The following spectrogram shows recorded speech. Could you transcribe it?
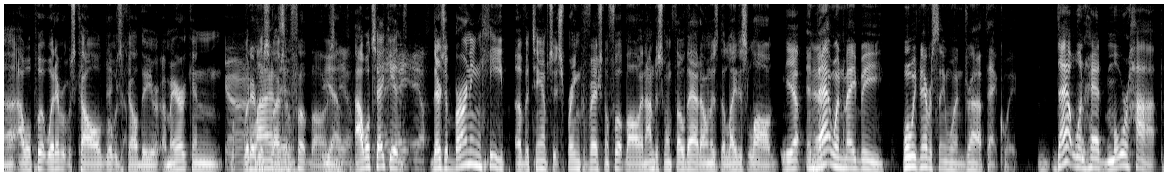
Uh, I will put whatever it was called. What was it called? The American whatever this Alliance last of Football or Yeah. something. I will take it. There's a burning heap of attempts at spring professional football, and I'm just going to throw that on as the latest log. Yep, And that one may be well, we've never seen one dry up that quick. That one had more hype,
